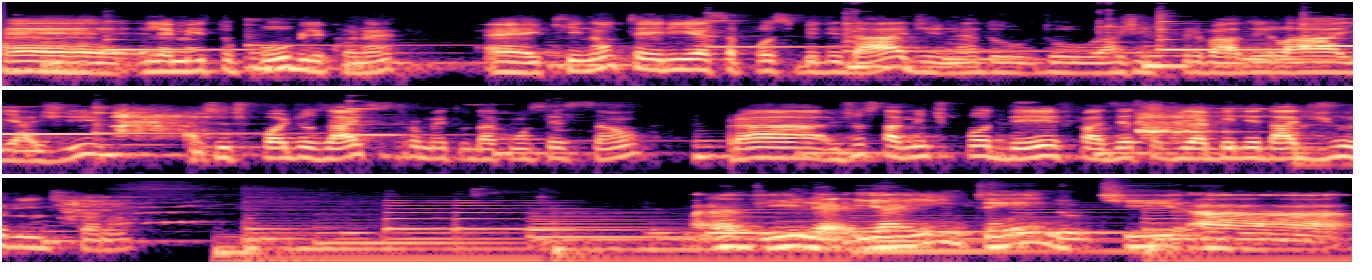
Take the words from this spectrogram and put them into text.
é, elemento público, né, é, que não teria essa possibilidade, né, do, do agente privado ir lá e agir, a gente pode usar esse instrumento da concessão para justamente poder fazer essa viabilidade jurídica, né? Maravilha. E aí entendo que a,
